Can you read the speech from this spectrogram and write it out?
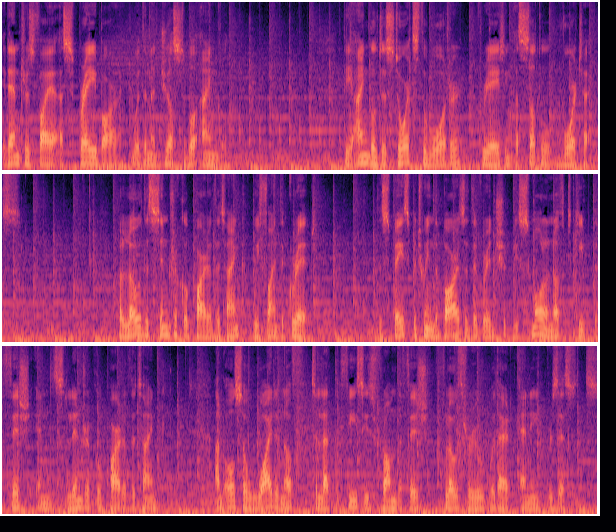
It enters via a spray bar with an adjustable angle. The angle distorts the water, creating a subtle vortex. Below the cylindrical part of the tank, we find the grid. The space between the bars of the grid should be small enough to keep the fish in the cylindrical part of the tank and also wide enough to let the feces from the fish flow through without any resistance.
